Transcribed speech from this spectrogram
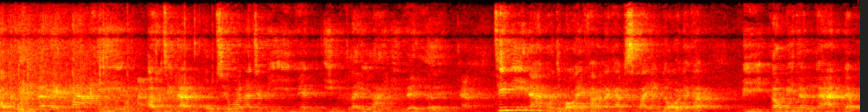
ขอบคุณนันเอกมากที่เอาจริงๆนะผมเชื่อว่าน่าจะมีอีเวนต์อีกหลาย ๆ อีเวนต์เลย ครับ ที่นี่นะผมจะบอกให้ฟังนะครับ sliding door นะครับ มีเรามีทั้งงานแบบ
